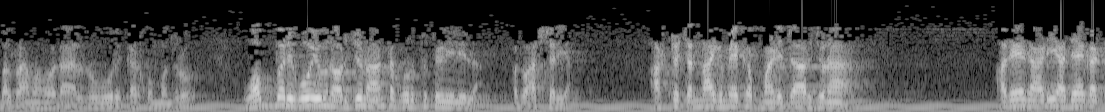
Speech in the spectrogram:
ಬಲರಾಮ ಹೋದ ಎಲ್ಲರೂ ಊರಿಗೆ ಕರ್ಕೊಂಡ್ಬಂದ್ರು ಒಬ್ಬರಿಗೂ ಇವನು ಅರ್ಜುನ ಅಂತ ಗುರುತು ತಿಳಿಯಲಿಲ್ಲ ಅದು ಆಶ್ಚರ್ಯ. ಅಷ್ಟು ಚೆನ್ನಾಗಿ ಮೇಕಪ್ ಮಾಡಿದ್ದ ಅರ್ಜುನ. ಅದೇ ದಾಡಿ, ಅದೇ ಗಡ್ಡ,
